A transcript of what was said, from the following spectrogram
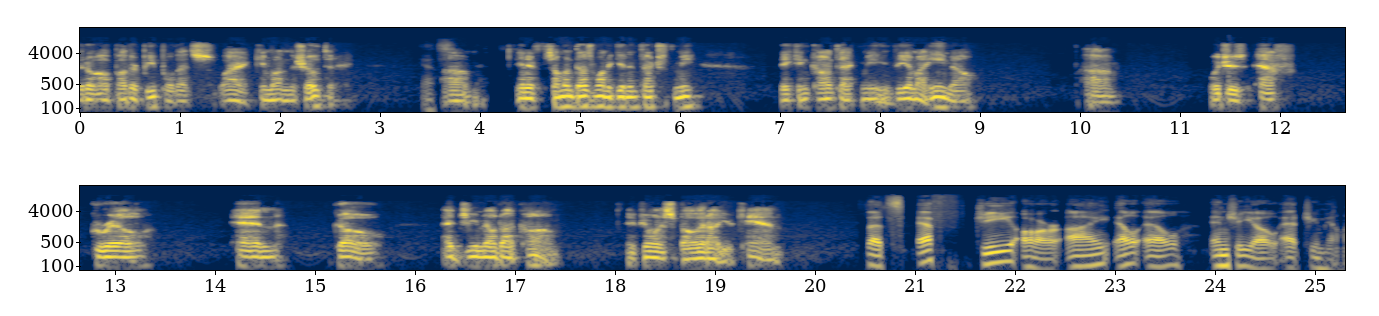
it'll help other people. That's why I came on the show today. Yes. Um, and if someone does want to get in touch with me, they can contact me via my email, um, which is fgrill n go at gmail.com. If you want to spell it out, you can. That's F G R I L L N G O at Gmail.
